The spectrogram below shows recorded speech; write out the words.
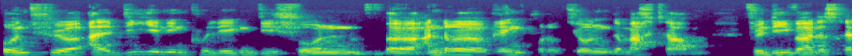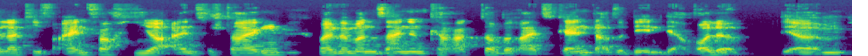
Und für all diejenigen Kollegen, die schon äh, andere Ringproduktionen gemacht haben, für die war das relativ einfach, hier einzusteigen, weil wenn man seinen Charakter bereits kennt, also den der Rolle, ähm,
